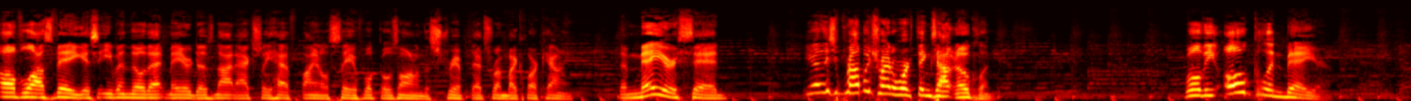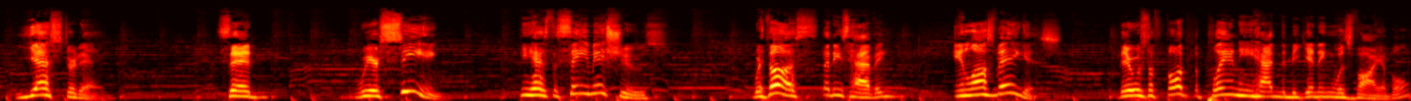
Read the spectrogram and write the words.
of Las Vegas, even though that mayor does not actually have final say of what goes on on the strip that's run by Clark County, the mayor said, yeah, they should probably try to work things out in Oakland. Well, the Oakland mayor yesterday said, We're seeing he has the same issues with us that he's having in Las Vegas. There was the thought the plan he had in the beginning was viable,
